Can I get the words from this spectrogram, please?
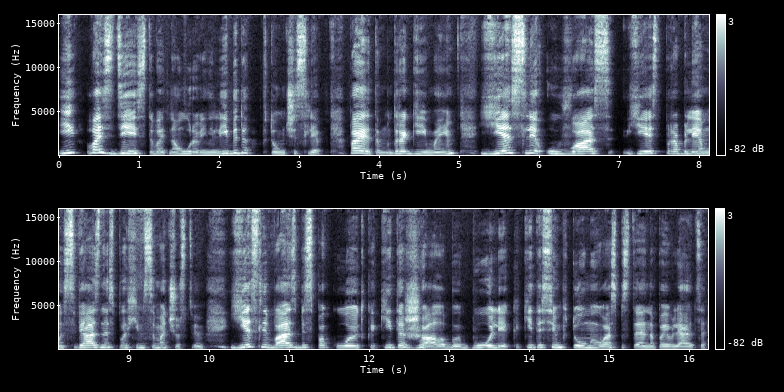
и воздействовать на уровень либидо в том числе. Поэтому, дорогие мои, если у вас есть проблемы, связанные с плохим самочувствием, если вас беспокоят какие-то жалобы, боли, какие-то симптомы у вас постоянно появляются,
